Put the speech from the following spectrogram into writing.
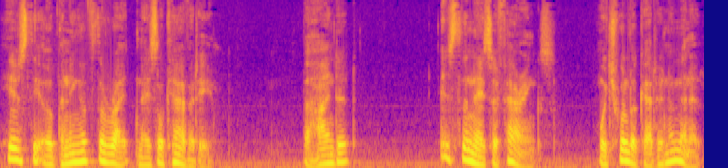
Here's the opening of the right nasal cavity. Behind it is the nasopharynx, which we'll look at in a minute.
